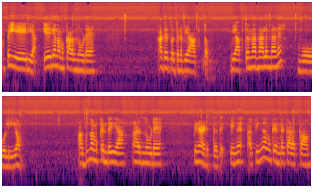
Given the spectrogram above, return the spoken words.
അപ്പോൾ ഏരിയ ഏരിയ നമുക്ക് അളന്നൂടെ? അതേപോലെ തന്നെ വ്യാപ്തം. വ്യാപ്തം എന്ന് പറഞ്ഞാൽ എന്താണ്? വോളിയം. അത് നമുക്ക് എന്ത് ചെയ്യാം? അളന്നൂടെ? പിന്നെ അടുത്തത്. പിന്നെ പിന്നെ നമുക്ക് എന്തൊക്കെ അളക്കാം?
